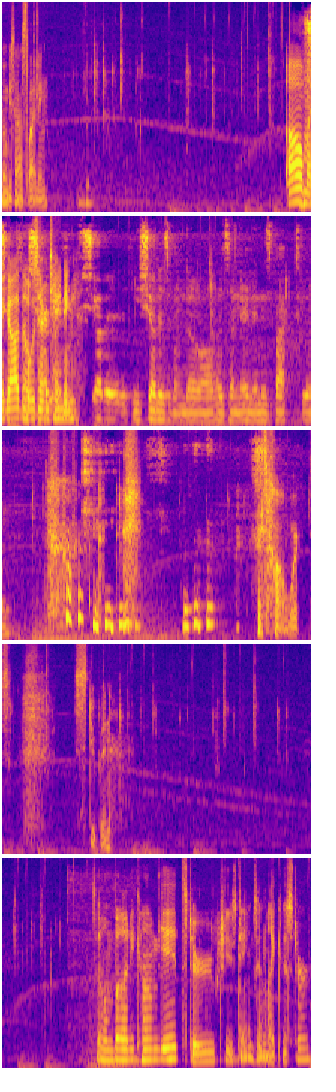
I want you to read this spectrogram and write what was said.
No, he's not sliding. Oh my god, that was shut- entertaining. He shut, it, he shut his window all of a sudden and his back to him. That's how it works. Stupid. Somebody come get Stirb. She's dancing like a stir.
